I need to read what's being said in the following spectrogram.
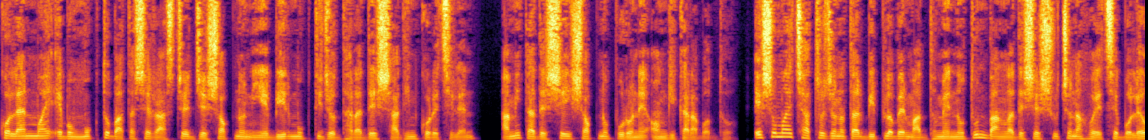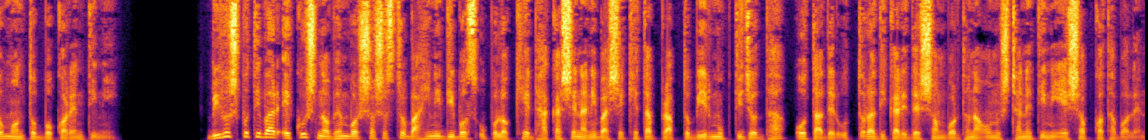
কল্যাণময় এবং মুক্ত বাতাসের রাষ্ট্রের যে স্বপ্ন নিয়ে বীর মুক্তিযোদ্ধারা দেশ স্বাধীন করেছিলেন, আমি তাদের সেই স্বপ্ন পূরণে অঙ্গীকারাবদ্ধ। এ সময় ছাত্রজনতার বিপ্লবের মাধ্যমে নতুন বাংলাদেশের সূচনা হয়েছে বলেও মন্তব্য করেন তিনি। বৃহস্পতিবার একুশ নভেম্বর সশস্ত্র বাহিনী দিবস উপলক্ষে ঢাকা সেনানিবাসে খেতাবপ্রাপ্ত বীর মুক্তিযোদ্ধা ও তাদের উত্তরাধিকারীদের সংবর্ধনা অনুষ্ঠানে তিনি এসব কথা বলেন।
